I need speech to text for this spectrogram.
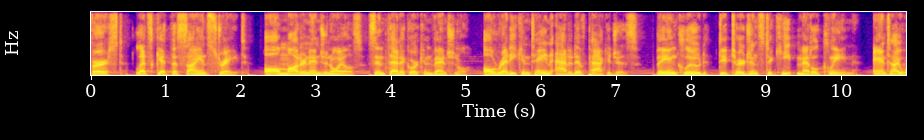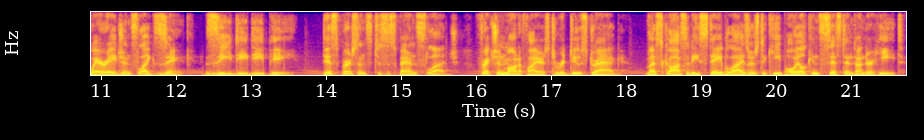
First, let's get the science straight. All modern engine oils, synthetic or conventional, already contain additive packages. They include detergents to keep metal clean, anti-wear agents like zinc, ZDDP, dispersants to suspend sludge, friction modifiers to reduce drag, viscosity stabilizers to keep oil consistent under heat.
